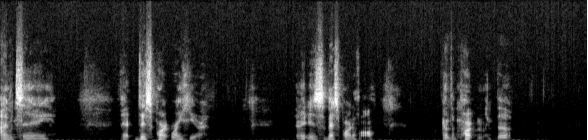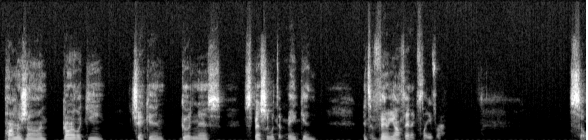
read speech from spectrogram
I would say that this part right here is the best part of all. The part, like the Parmesan, garlicky chicken goodness, especially with the bacon. It's a very authentic flavor. So,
